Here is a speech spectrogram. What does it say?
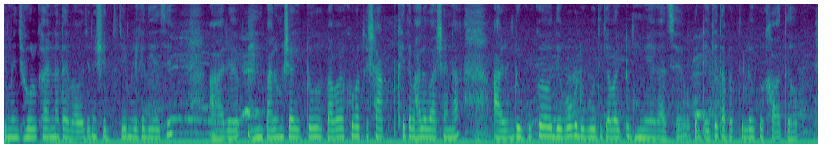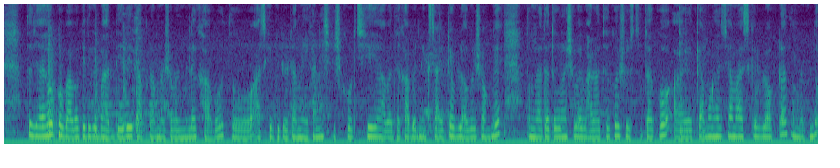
ডিমের ঝোল খায় না, তাই বাবার জন্য সেদ্ধ ডিম রেখে দিয়েছে। আর পালং শাক একটু, বাবা খুব একটা শাক খেতে ভালোবাসে না। আর ডুগুকেও দেবো ডুগু দিকে আবার একটু ঘুমিয়ে গেছে। ওকে ডেকে তারপর তুলে ওকে খাওয়াতে হবে। তো যাই হোক বাবাকে দিকে ভাত দিয়ে দিই, তারপর আমরা সবাই মিলে খাব। তো আজকে ভিডিওটা আমি এখানেই শেষ করছি। আবার দেখাবে নেক্সট আরেকটা ব্লগের সঙ্গে। তোমরা ততক্ষণ সবাই ভালো থেকো, সুস্থ থাকো। আর কেমন হয়েছে আমার আজকের ব্লগটা তোমরা কিন্তু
